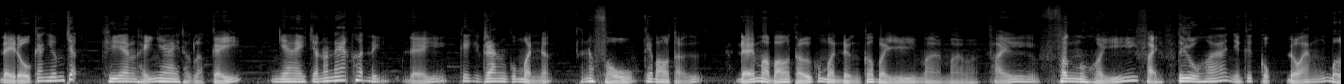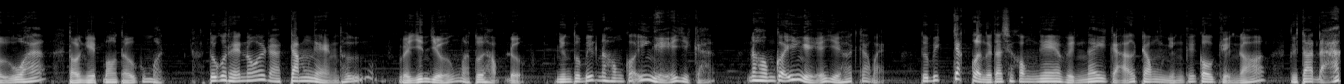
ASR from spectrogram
đầy đủ các nhóm chất. Khi ăn hãy nhai thật là kỹ nhai cho nó nát hết đi để cái răng của mình đó, nó phụ cái bao tử. Để mà bao tử của mình đừng có bị mà mà phải phân hủy, phải tiêu hóa những cái cục đồ ăn bự quá, tội nghiệp bao tử của mình. Tôi có thể nói ra trăm ngàn thứ về dinh dưỡng mà tôi học được, nhưng tôi biết nó không có ý nghĩa gì cả. Nó không có ý nghĩa gì hết các bạn. Tôi biết chắc là người ta sẽ không nghe vì ngay cả ở trong những cái câu chuyện đó, người ta đã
